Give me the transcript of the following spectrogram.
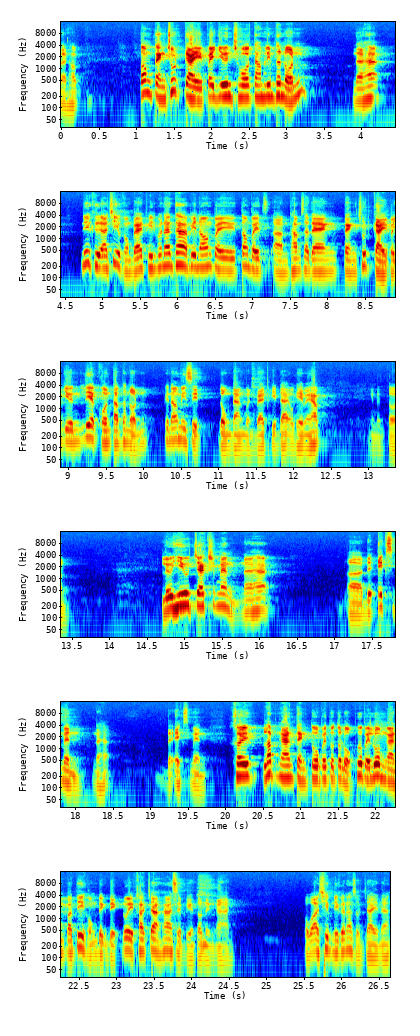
นะครับ ต้องแต่งชุดไก่ไปยืนโชว์ตามริมถนนนะฮะนี่คืออาชีพของแบรดพีทเพราะนั้นถ้าพี่น้องไปต้องไปทำแสดงแต่งชุดไก่ไปยืนเรียกคนตามถนน พี่น้องมีสิทธิ์โด่งดังเหมือนแบรดพีทได้โอเคไหมครับนี่เป็นต้น หรือฮิวจ์แจ็คแมนนะฮะ The X-Men นะฮะ The X-Men เคยรับงานแต่งตัวเป็นตัวตลกเพื่อไปร่วมงานปาร์ตี้ของเด็ก ๆ ด้วยค่าจ้าง 50 เหรียญต่อหนึ่งงานผมว่าอาชีพนี้ก็น่าสนใจนะ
